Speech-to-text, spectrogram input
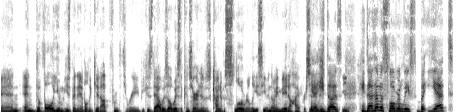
and and the volume he's been able to get up from three because that was always the concern. It was kind of a slow release, even though he made a high percentage. Yeah, he does. He, he does have a slow release, but yet,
